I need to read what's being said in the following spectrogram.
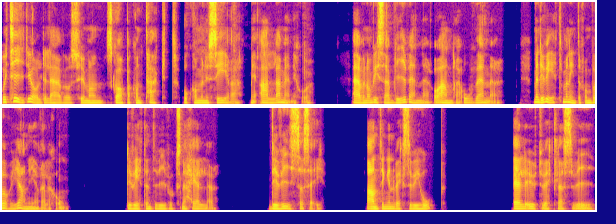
Och i tidig ålder lär vi oss hur man skapar kontakt och kommunicerar med alla människor. Även om vissa blir vänner och andra ovänner. Men det vet man inte från början i en relation. Det vet inte vi vuxna heller. Det visar sig Antingen växer vi ihop eller utvecklas vi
